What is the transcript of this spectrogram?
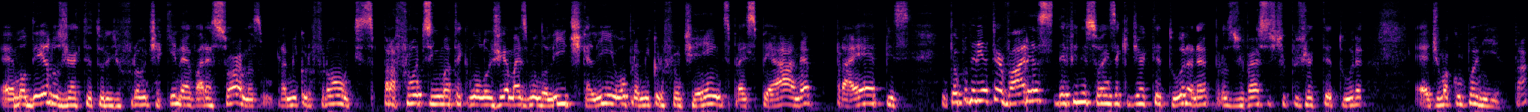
é, modelos de arquitetura de front aqui, né, várias formas, para microfronts, para fronts em uma tecnologia mais monolítica ali, ou para micro frontends, para SPA, né, para apps. Então poderia ter várias definições aqui de arquitetura, né, para os diversos tipos de arquitetura é, de uma companhia. Tá?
